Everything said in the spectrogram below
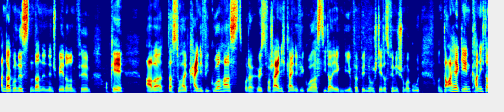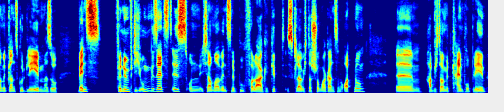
Antagonisten dann in den späteren Filmen. Okay, aber dass du halt keine Figur hast oder höchstwahrscheinlich keine Figur hast, die da irgendwie in Verbindung steht, das finde ich schon mal gut. Und dahergehend kann ich damit ganz gut leben. Also, wenn es vernünftig umgesetzt ist und ich sag mal, wenn es eine Buchvorlage gibt, ist, glaube ich, das schon mal ganz in Ordnung. Ähm, Habe ich damit kein Problem.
